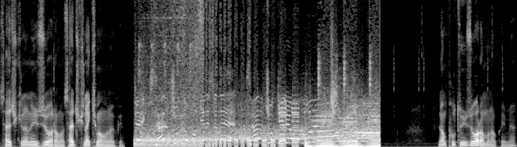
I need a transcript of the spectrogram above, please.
Selçuk İnan'ın yüzüğü var ama. Selçuk İnan kim amına koyayım? Selçuk topun gerisinde. Selçuk geliyor. Vuruyor. Lan Pult'un yüzü var amına koyayım ya.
